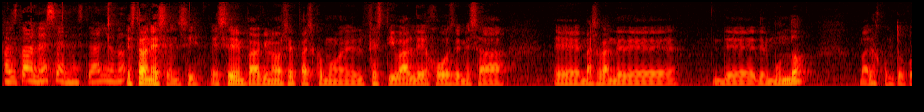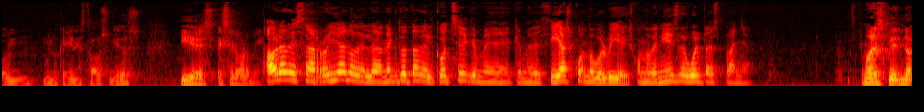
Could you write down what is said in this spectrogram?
Has estado en Essen este año, ¿no? He estado en Essen, sí. Essen, para que no lo sepas, es como el festival de juegos de mesa eh, más grande de, del mundo, ¿vale? Junto con uno que hay en Estados Unidos. Y es, es enorme. Ahora desarrolla lo de la anécdota del coche que me, que me decías cuando volvíais, cuando veníais de vuelta a España. Bueno, es que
